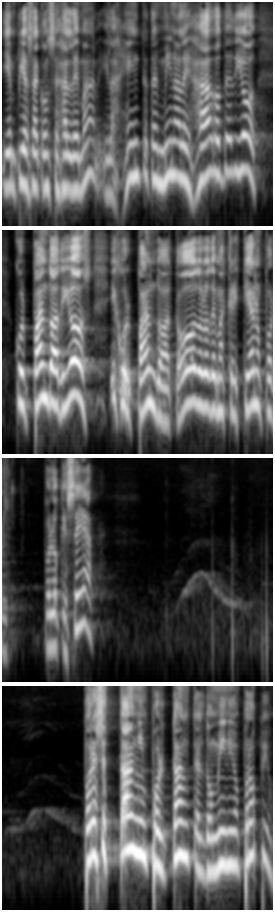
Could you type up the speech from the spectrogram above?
y empieza a aconsejarle mal. Y la gente termina alejado de Dios, culpando a Dios y culpando a todos los demás cristianos por, por lo que sea. Por eso es tan importante el dominio propio.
